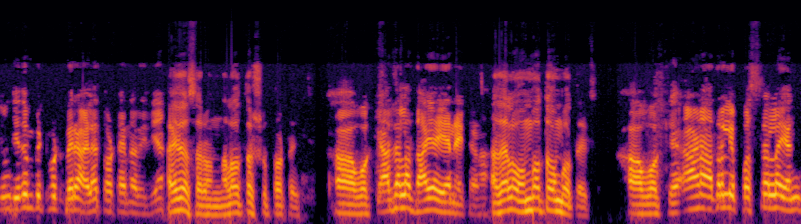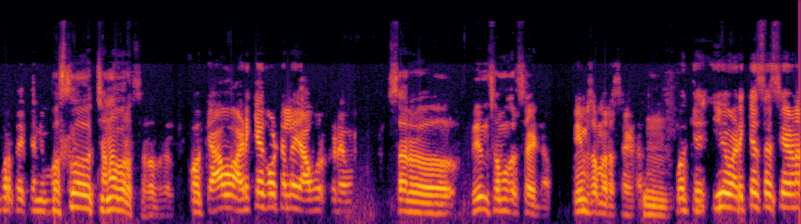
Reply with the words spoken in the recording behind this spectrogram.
ನಿಮ್ದು ಇದನ್ನ ಬಿಟ್ಬಿಟ್ಟು ಬೇರೆ ಹಳೆ ತೋಟ ಏನಾದ್ರು ಇದೆಯಾ? ಇದೆ ಸರ್ ಒಂದ್ ನಲವತ್ತು ವರ್ಷ ತೋಟ ಐತಿ. ಓಕೆ ಅದೆಲ್ಲ ದಾಯ ಏನೈತೆ ಅಣ್ಣ? ಅದೆಲ್ಲ ಒಂಬತ್ತು ಒಂಬತ್ತು ಐತಿ. ಓಕೆ ಅಣ್ಣ ಅದ್ರಲ್ಲಿ ಫಸ್ಟ್ ಎಲ್ಲ ಹೆಂಗ್ ಬರ್ತೈತೆ ನಿಮ್ ಫಸಲು ಚೆನ್ನಾಗ್ ಬರುತ್ತೆ ಸರ್ ಅದ್ರಲ್ಲಿ. ಓಕೆ ಯಾವ ಅಡಿಕೆ ಗೊಟ್ಟೆಲ್ಲ ಯಾವ ಊರ್ ಕಡೆ ಸರ್ ಭೀಮ್ ಸಮುದ್ರ ಸೈಡ್ ಭೀಮಸಮರ ಸೈಡ್ ಹ್ಮ್. ಓಕೆ ಈ ಅಡಕೆ ಸಸಿ ಅಣ್ಣ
